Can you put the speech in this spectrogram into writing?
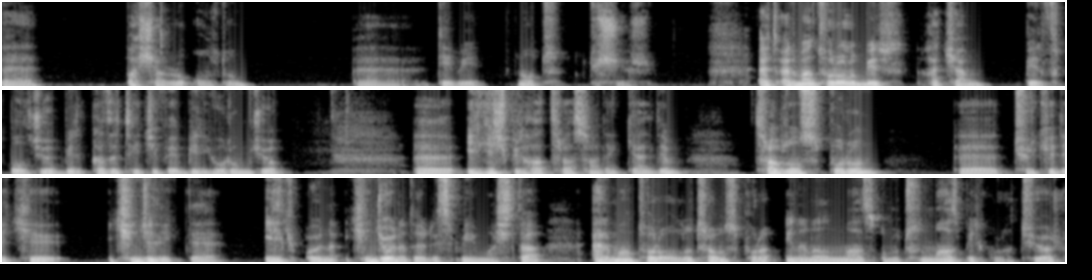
ve başarılı oldum e, diye bir not düşüyor. Evet Erman Toroğlu bir hakem, bir futbolcu, bir gazeteci ve bir yorumcu. E, ilginç bir hatırasına denk geldim. Trabzonspor'un e, Türkiye'deki ikinci ligde ilk oyna, ikinci oynadığı resmi maçta Erman Toroğlu Trabzonspor'a inanılmaz, unutulmaz bir gol atıyor.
